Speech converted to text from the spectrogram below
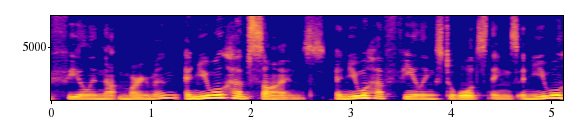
feel in that moment. And you will have signs and you will have feelings towards things and you will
